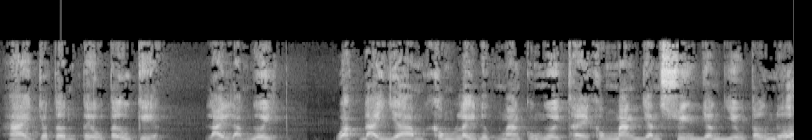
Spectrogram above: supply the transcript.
Hai cho tên tiểu tử kia lại là ngươi. Quát đại gia mà không lấy được mạng của ngươi thề không mang danh xuyên dân diêu tử nữa.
